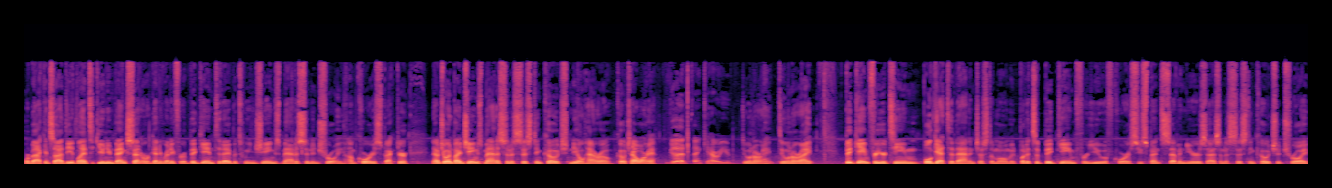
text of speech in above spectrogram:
We're back inside the Atlantic Union Bank Center. We're getting ready for a big game today between James Madison and Troy. I'm Corey Spector, now joined by James Madison assistant coach Neil Harrow. Coach, how are you? Good, thank you. How are you? Doing all right. Doing all right. Big game for your team. We'll get to that in just a moment, but it's a big game for you, of course. You spent seven years as an assistant coach at Troy.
